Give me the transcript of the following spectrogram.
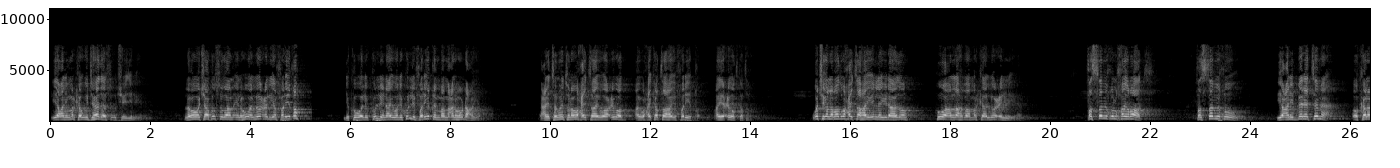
yacni markaa wijhadaasu u jeedinaya. Laba wajaa ku sugan in huwa loo celiyo fariiqa walikullin ay walikulli fariiqin baa macnuhu dhacaya. Yacni tanwiintuna waxay tahay waa ciwad ay waxay ka tahay fariiq ayay ciwad ka tahay wejiga labaad waxay tahay in la yidhaahdo huwa allah baa markaa loo celinaya fastabiquu alkhayraat. Fastabiquu yacni beretama oo kala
